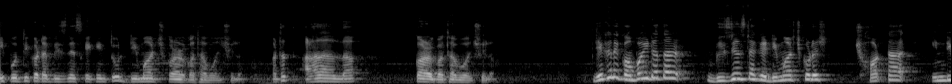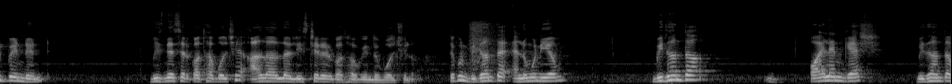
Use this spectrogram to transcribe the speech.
এই প্রতিকটা বিজনেসকে কিন্তু ডিমার্জ করার কথা বলছিল। অর্থাৎ আলাদা আলাদা করার কথা বলছিল। যেখানে কোম্পানিটা তার বিজনেসটাকে ডিমার্জ করে ছটা ইন্ডিপেন্ডেন্ট বিজনেসের কথা বলছে, আলাদা আলাদা লিস্টেডের কথাও কিন্তু বলছিল। দেখুন, Vedanta aluminium Vedanta oil and gas Vedanta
